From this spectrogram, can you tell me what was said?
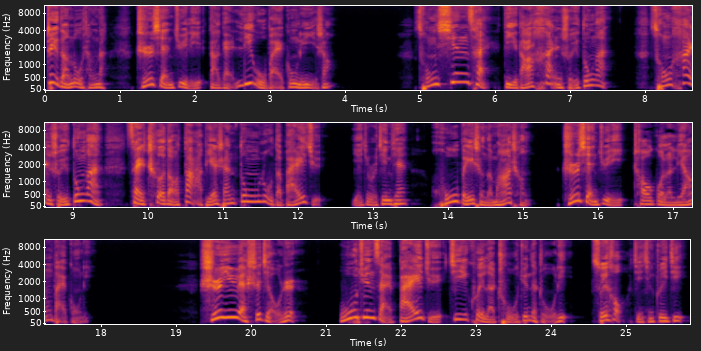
这段路程呢，直线距离大概六百公里以上。从新蔡抵达汉水东岸，从汉水东岸再撤到大别山东路的白举，也就是今天湖北省的麻城，直线距离超过了两百公里。十一月十九日，吴军在白举击溃了楚军的主力，随后进行追击。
